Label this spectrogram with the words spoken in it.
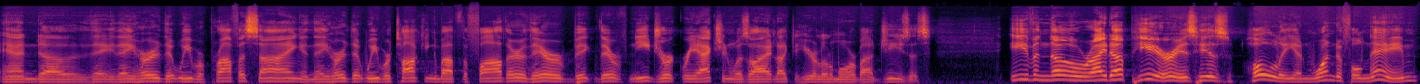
and uh, they they heard that we were prophesying and they heard that we were talking about the Father. Their big their knee jerk reaction was, oh, "I'd like to hear a little more about Jesus." even though right up here is his holy and wonderful name,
